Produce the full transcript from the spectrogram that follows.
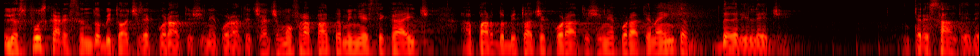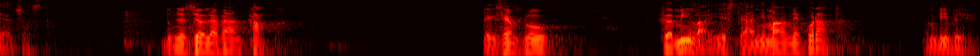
le-a spus care sunt dobitoacele curate și necurate. Ceea ce m-a frapat pe mine este că aici apar dobitoace curate și necurate înainte dării legii. Interesantă ideea aceasta. Dumnezeu le avea în cap. De exemplu, cămila este animal necurat în Biblie.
